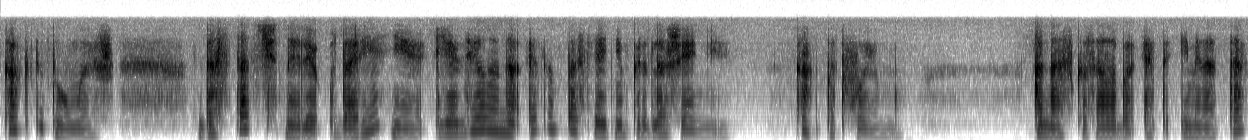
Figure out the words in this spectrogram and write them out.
«Как ты думаешь, достаточно ли ударения я делаю на этом последнем предложении? Как по-твоему?» Она сказала бы это именно так?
